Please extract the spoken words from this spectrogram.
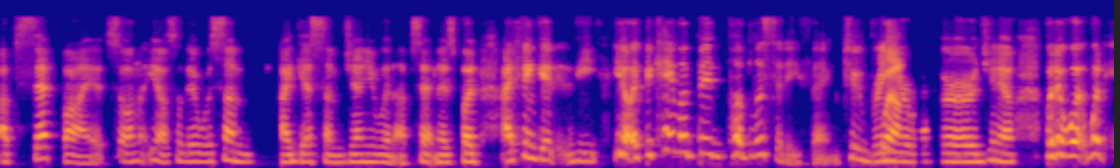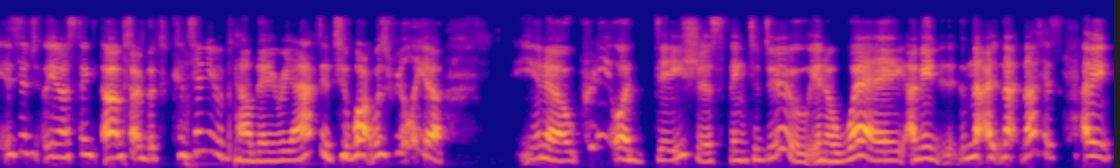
upset by it. So I'm, you know, so there was some I guess some genuine upsetness, but I think it the you know it became a big publicity thing to bring Well- your records, you know. But it what what is it? You know, I think I'm sorry, but continue how they reacted to what was really a you know pretty audacious thing to do in a way. I mean, not not not his. I mean,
